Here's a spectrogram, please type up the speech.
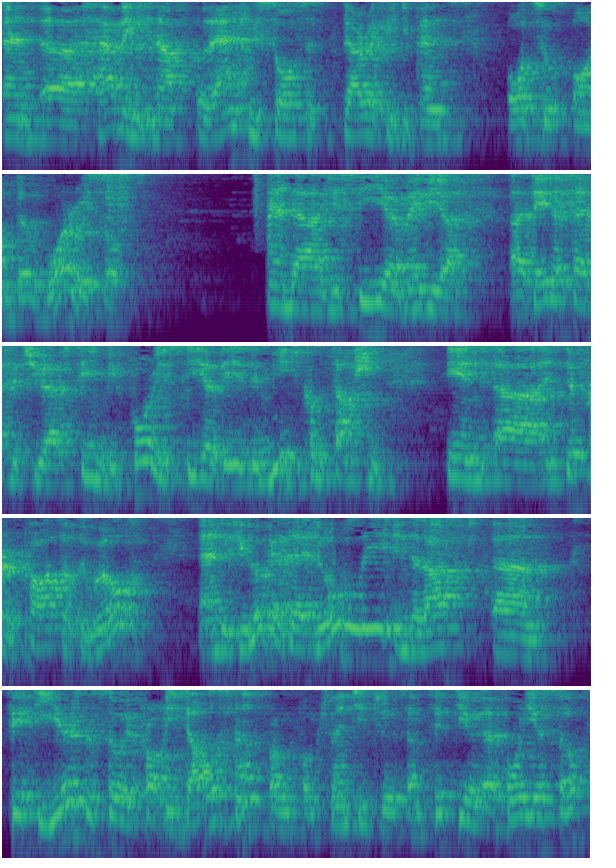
and uh, having enough land resources directly depends also on the water resources. And uh, you see here maybe a, a data set which you have seen before. You see here the, the meat consumption in, uh, in different parts of the world. And if you look at that globally in the last um, 50 years or so, it probably doubled huh, from, from 20 to some 50 or uh, 40 or so.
